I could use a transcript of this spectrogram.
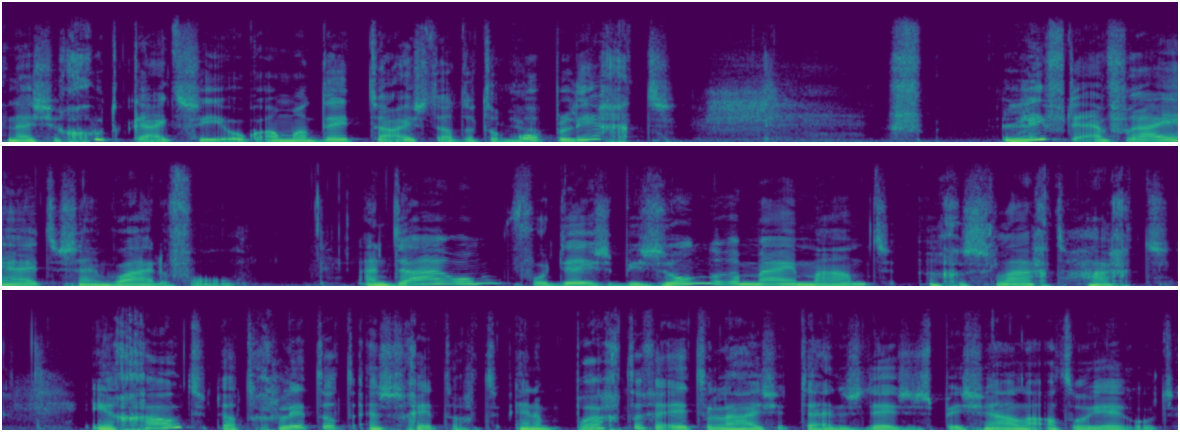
En als je goed kijkt, zie je ook allemaal details dat het erop ligt. F- Liefde en vrijheid zijn waardevol. En daarom voor deze bijzondere meimaand een geslaagd hart. In goud dat glittert en schittert. In een prachtige etalage tijdens deze speciale atelierroute.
